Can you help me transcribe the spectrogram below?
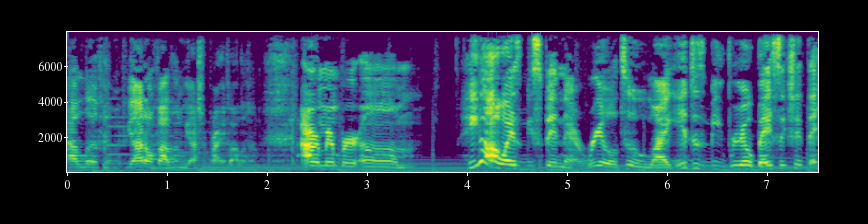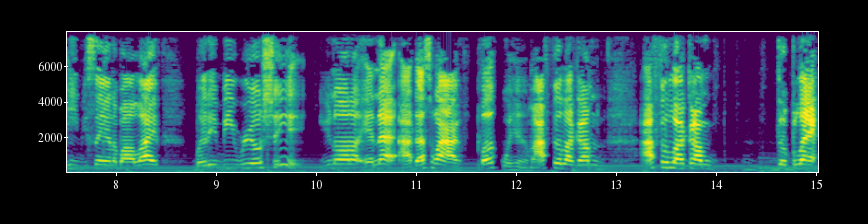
I love him. If y'all don't follow him, y'all should probably follow him. I remember um he always be spitting that real too. Like it just be real basic shit that he be saying about life, but it be real shit. You know, I, and that that's why I fuck with him. I feel like I'm I feel like I'm the black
